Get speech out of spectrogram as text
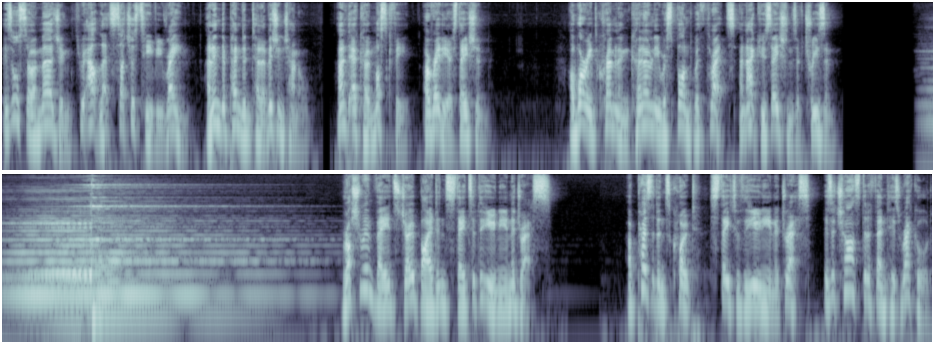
is also emerging through outlets such as TV Rain an independent television channel, and Echo Moskvy, a radio station. A worried Kremlin can only respond with threats and accusations of treason. Russia invades Joe Biden's State of the Union address. A president's quote, State of the Union address is a chance to defend his record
